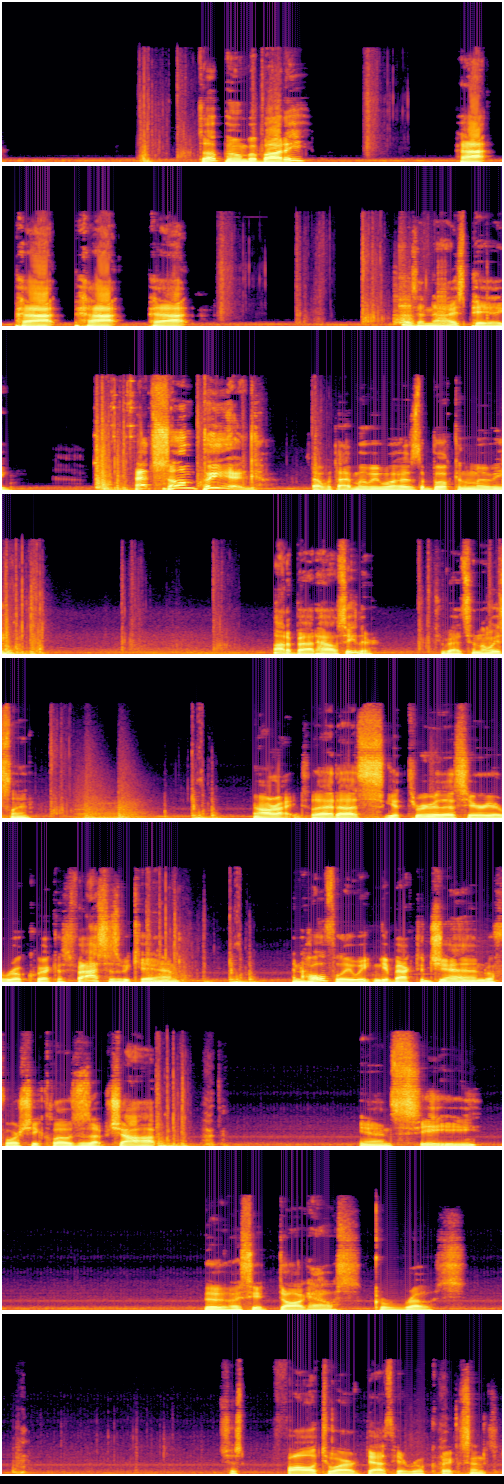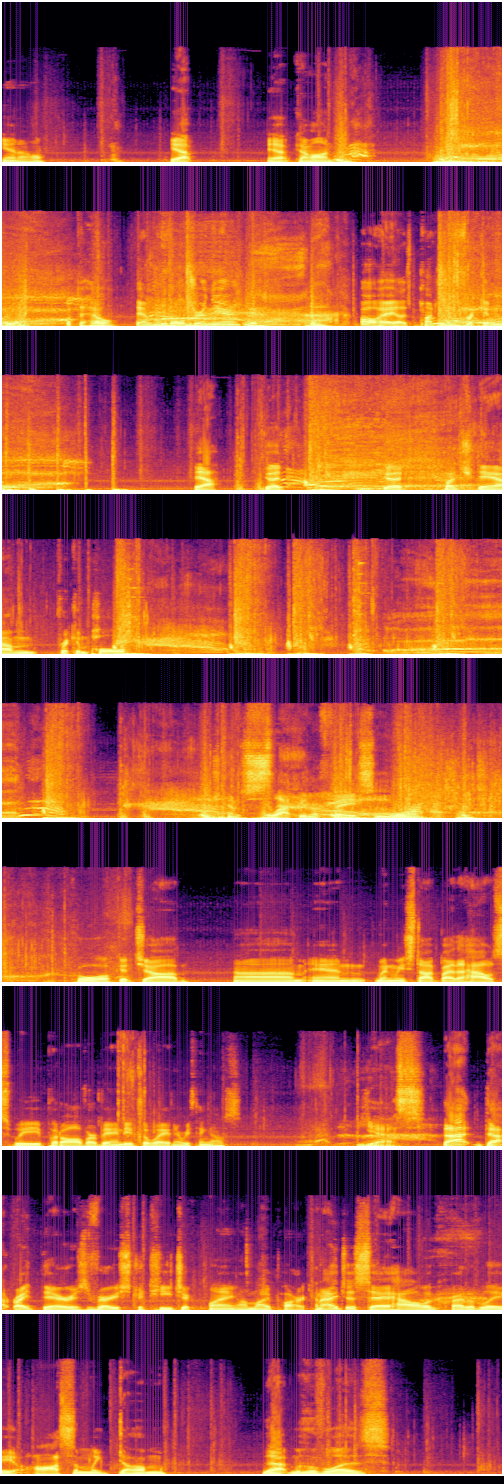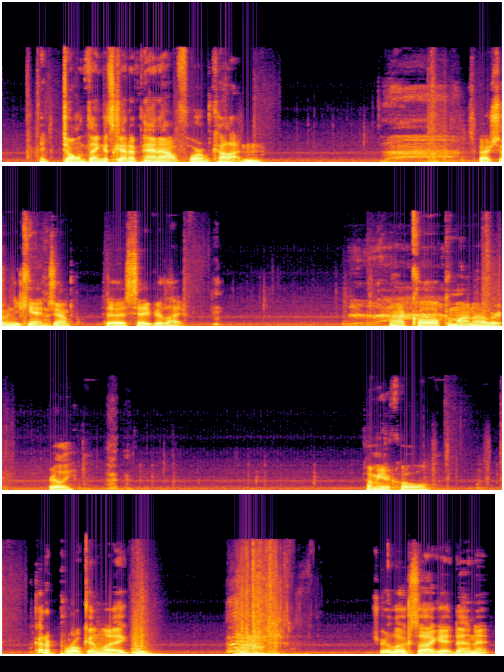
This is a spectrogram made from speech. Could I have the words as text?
What's up, Pumbaa buddy? Pat, pat, pat, pat. That's a nice pig. That's some pig! Is that what that movie was? The book and the movie? Not a bad house either. Too bad it's in the wasteland. Alright, let us get through this area real quick as fast as we can. And hopefully we can get back to Jen before she closes up shop. And see... Ooh, I see a doghouse. Gross. Let's just fall to our death here real quick since, you know. Yep. Yep, come on. What the hell? Damn, vulture in the air? Oh, hey, let's punch the frickin'... Yeah, good. Good. Punch damn frickin' pole. Just gonna slap you in the face some more. Cool, good job. Um, and when we stopped by the house, we put all of our band-aids away and everything else. Yes. That that right there is very strategic playing on my part. Can I just say how incredibly awesomely dumb that move was? I don't think it's going to pan out for him, Cotton. Especially when you can't jump to save your life. Ah, Cole, come on over. Really? Come here, Cole. Got a broken leg? Sure looks like it, doesn't it?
